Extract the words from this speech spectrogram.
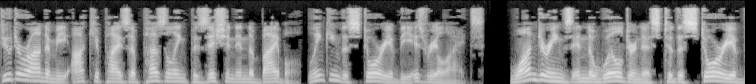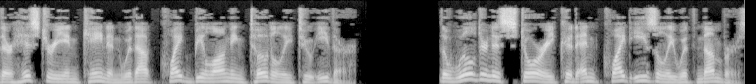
Deuteronomy occupies a puzzling position in the Bible, linking the story of the Israelites' wanderings in the wilderness to the story of their history in Canaan without quite belonging totally to either. The wilderness story could end quite easily with Numbers,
